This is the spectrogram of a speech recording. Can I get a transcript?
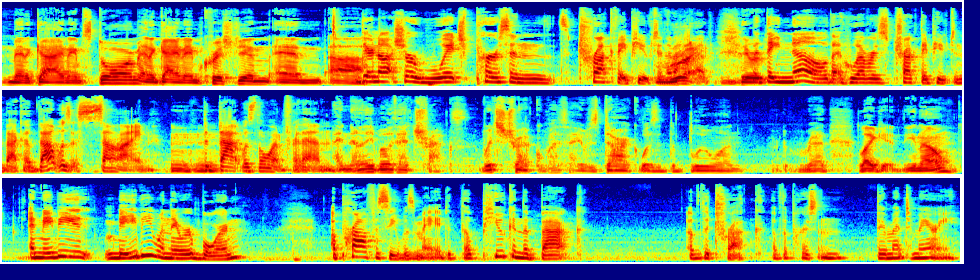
met a guy named Storm and a guy named Christian, and uh, They're not sure which person's truck they puked in the back Right. of, They were- but they know that whoever's truck they puked in the back of that was a sign Mm-hmm. that that was the one for them. I know they both had trucks. Which truck was it? It was dark. Was it the blue one or the red? Like you know, And maybe maybe when they were born, a prophecy was made. They'll puke in the back of the truck of the person they're meant to marry.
